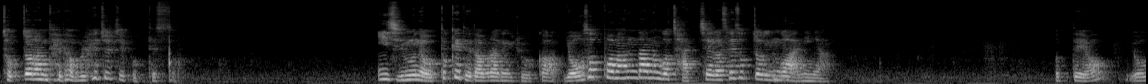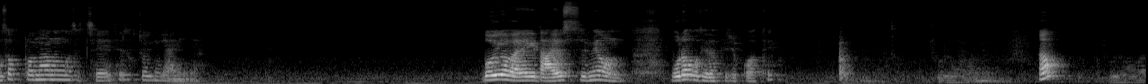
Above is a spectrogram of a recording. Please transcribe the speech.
적절한 대답을 해주지 못했어 이 질문에 어떻게 대답을 하는 게 좋을까? 여섯 번 한다는 것 자체가 세속적인 거 아니냐? 어때요? 여섯 번 하는 것 자체 세속적인 게 아니냐? 너희가 만약에 나였으면 뭐라고 대답해 줄 것 같아? 조용하다. 어? 조용하다.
